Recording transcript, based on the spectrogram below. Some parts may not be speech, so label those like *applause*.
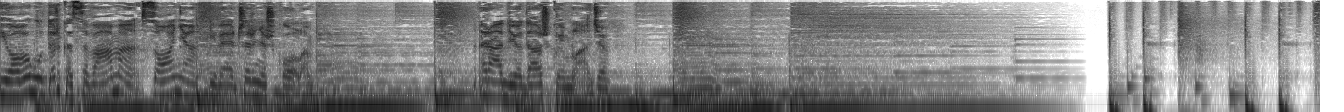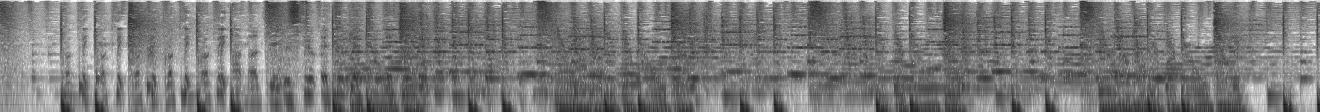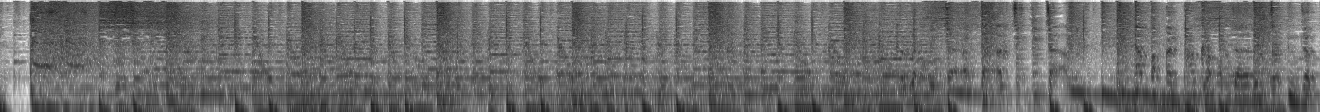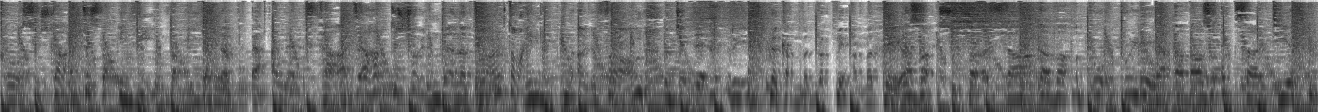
I ovog utorka sa vama Sonja i večernja škola. Radio Daško i Mlađa.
